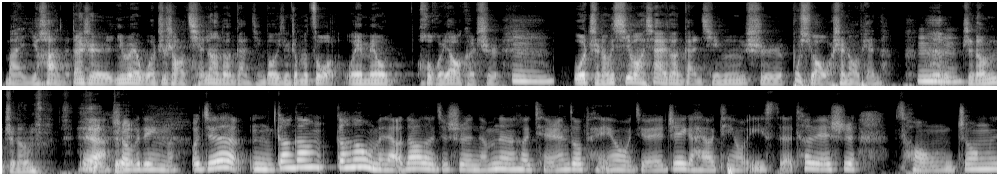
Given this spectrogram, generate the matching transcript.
蛮遗憾的。但是因为我至少前两段感情都已经这么做了，我也没有后悔药可吃，嗯我只能希望下一段感情是不需要我删照片的，嗯。只能只 能对啊，对说不定呢。我觉得，嗯，刚刚刚刚我们聊到的，就是能不能和前任做朋友，我觉得这个还有挺有意思的，特别是从中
